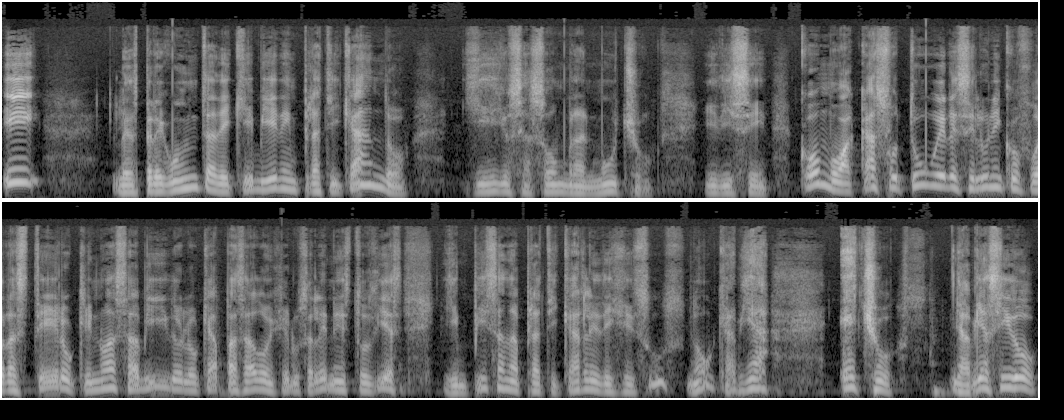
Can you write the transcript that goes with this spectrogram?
Y les pregunta de qué vienen platicando. Y ellos se asombran mucho y dicen, ¿cómo acaso tú eres el único forastero que no ha sabido lo que ha pasado en Jerusalén estos días? Y empiezan a platicarle de Jesús, ¿no? Que había hecho, y había sido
